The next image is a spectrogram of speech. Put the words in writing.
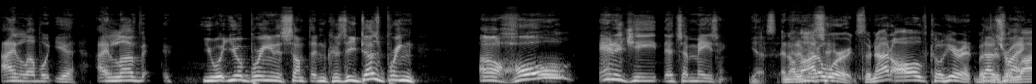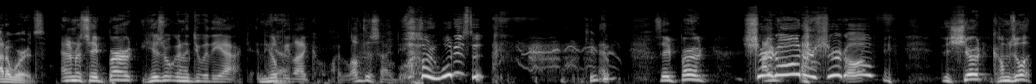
I love what you I love you what you're bringing is something because he does bring a whole energy that's amazing. Yes, and a I'm lot of say- words. They're not all coherent, but there's right. a lot of words. And I'm gonna say, Bert, here's what we're gonna do with the act. And he'll Yeah. be like, oh, I love this idea. what is it? Keep going. say, Bert, Shirt on or shirt off? the shirt comes off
